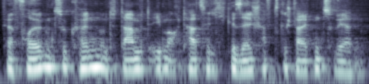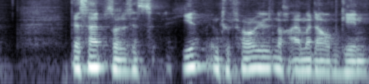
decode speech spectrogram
verfolgen zu können und damit eben auch tatsächlich gesellschaftsgestaltend zu werden. Deshalb soll es jetzt hier im Tutorial noch einmal darum gehen,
